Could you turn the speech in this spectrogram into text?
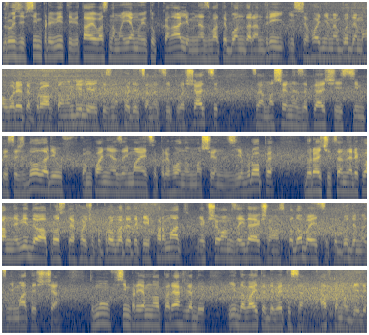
Друзі, всім привіт і вітаю вас на моєму YouTube каналі. Мене звати Бондар Андрій. І сьогодні ми будемо говорити про автомобілі, які знаходяться на цій площадці. Це машини за 5, 6, 7 тисяч доларів. Компанія займається пригоном машин з Європи. До речі, це не рекламне відео, а просто я хочу спробувати такий формат. Якщо вам зайде, якщо вам сподобається, то будемо знімати ще. Тому всім приємного перегляду і давайте дивитися автомобілі.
